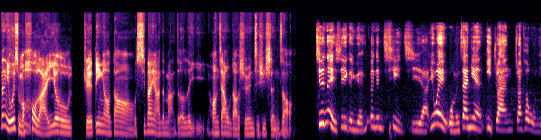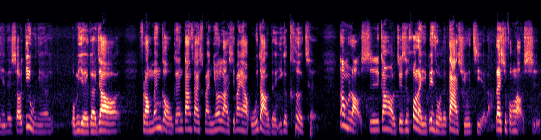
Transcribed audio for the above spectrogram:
那你为什么后来又决定要到西班牙的马德里皇家舞蹈学院继续深造？其实那也是一个缘分跟契机啊，因为我们在念艺专专科五年的时候，第五年我们有一个叫 Flamenco 跟 Danza Española 西班牙舞蹈的一个课程。那我们老师刚好就是后来也变成我的大学姐了，赖秀峰老师，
